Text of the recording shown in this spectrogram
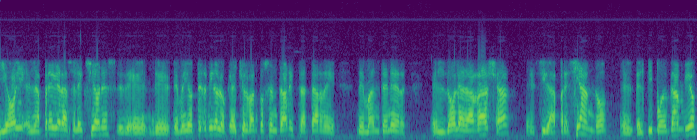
y hoy, en la previa a las elecciones de, medio término, lo que ha hecho el Banco Central es tratar de, de mantener el dólar a raya, es decir, apreciando el, tipo de cambio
